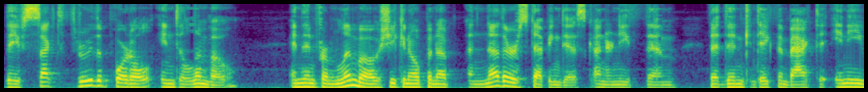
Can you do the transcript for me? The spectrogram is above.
they've sucked through the portal into limbo, and then from limbo she can open up another stepping disc underneath them that then can take them back to any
